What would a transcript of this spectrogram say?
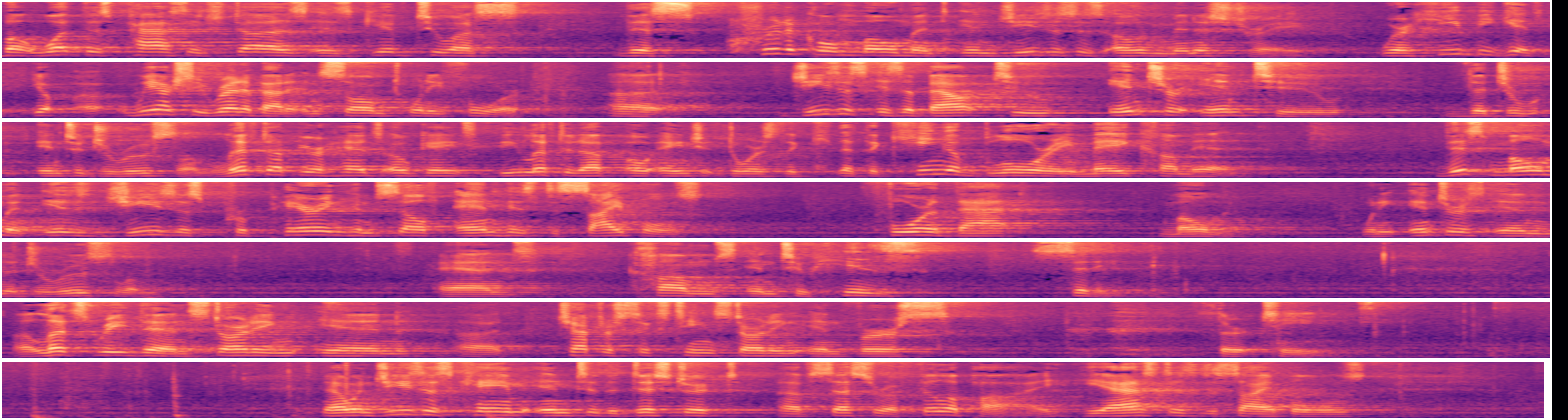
but what this passage does is give to us this critical moment in Jesus' own ministry where he begins. You know, uh, we actually read about it in Psalm 24. Uh, Jesus is about to enter into the, into Jerusalem. Lift up your heads, O gates, be lifted up, O ancient doors, that the King of glory may come in. This moment is Jesus preparing himself and his disciples for that moment when he enters into Jerusalem and comes into his city. Uh, let's read then, starting in uh, chapter 16, starting in verse 13. Now, when Jesus came into the district of Caesarea Philippi, he asked his disciples,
